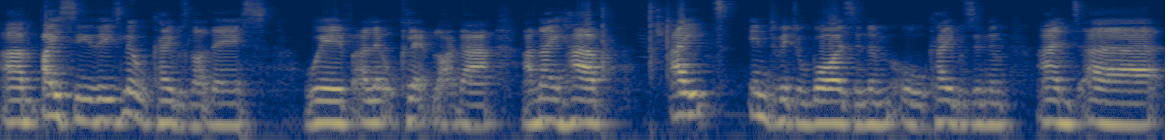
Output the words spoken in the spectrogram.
Um, basically these little cables like this with a little clip like that, and they have eight individual wires in them or cables in them and uh,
